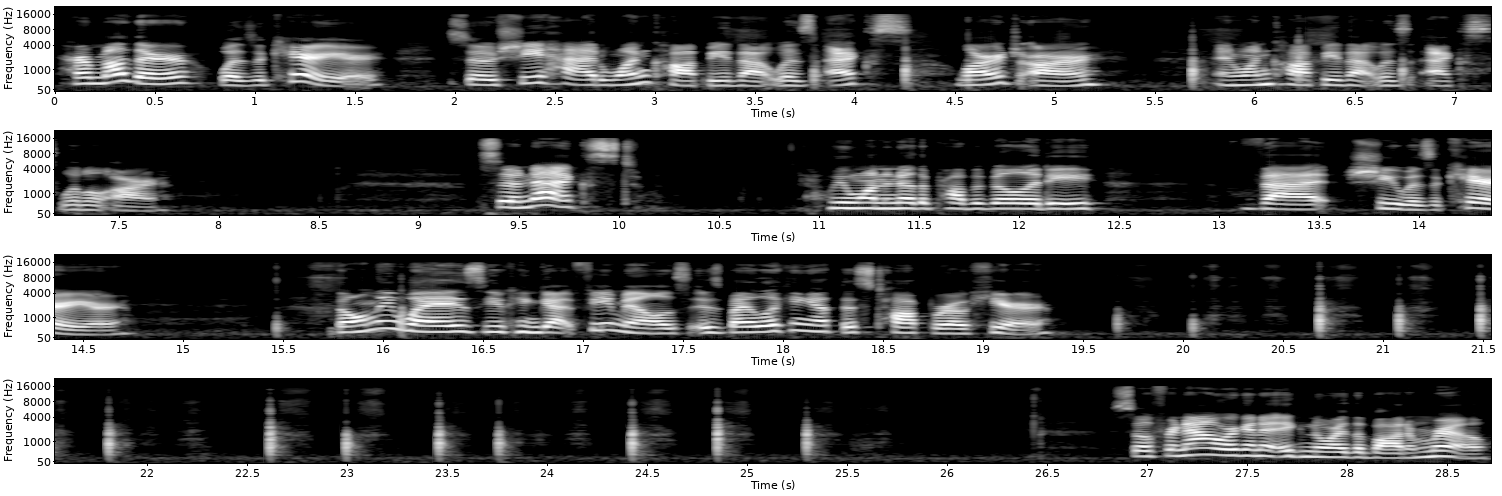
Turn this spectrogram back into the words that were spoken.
Her mother was a carrier, so she had one copy that was X large R and one copy that was X little r. So next, we want to know the probability that she was a carrier. The only ways you can get females is by looking at this top row here. So for now, we're going to ignore the bottom row.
